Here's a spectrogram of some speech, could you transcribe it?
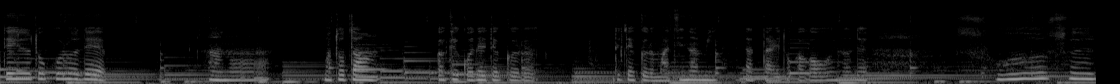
っていうところであのーまあ、トタンが結構出てくる出てくる街並みだったりとかが多いのでそうす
